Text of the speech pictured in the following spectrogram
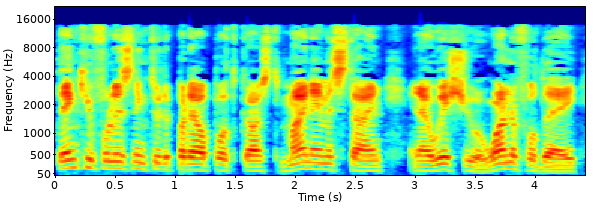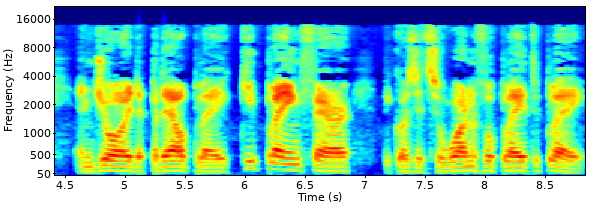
Thank you for listening to the Padel podcast. My name is Stijn, and I wish you a wonderful day. Enjoy the Padel play. Keep playing fair because it's a wonderful play to play.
